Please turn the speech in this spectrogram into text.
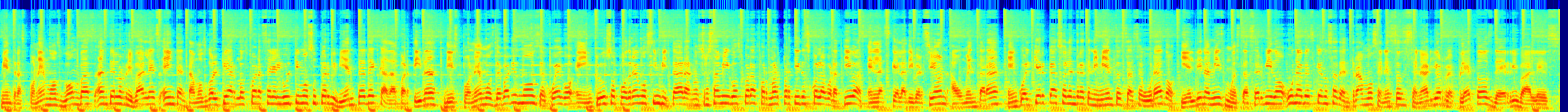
mientras ponemos bombas ante los rivales e intentamos golpearlos para ser el último superviviente de cada partida. Disponemos de varios modos de juego e incluso podremos invitar a nuestros amigos para formar partidas colaborativas en las que la diversión aumentará. En cualquier caso el entretenimiento está asegurado y el dinamismo está servido una vez que nos adentramos en estos escenarios repletos de rivales.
